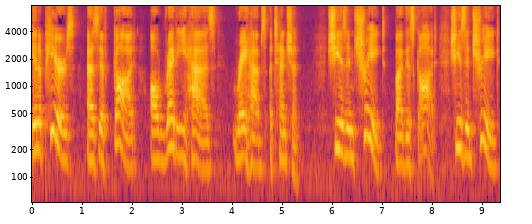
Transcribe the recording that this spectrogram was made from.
It appears as if God already has Rahab's attention. She is intrigued by this God. She is intrigued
